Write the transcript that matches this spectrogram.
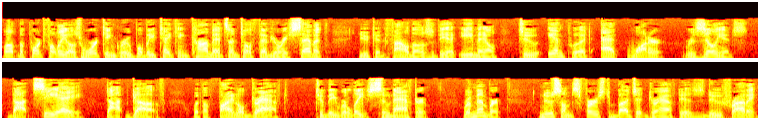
Well, the portfolio's working group will be taking comments until February 7th. You can file those via email to input at waterresilience.ca.gov with a final draft to be released soon after. Remember, Newsom's first budget draft is due Friday.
